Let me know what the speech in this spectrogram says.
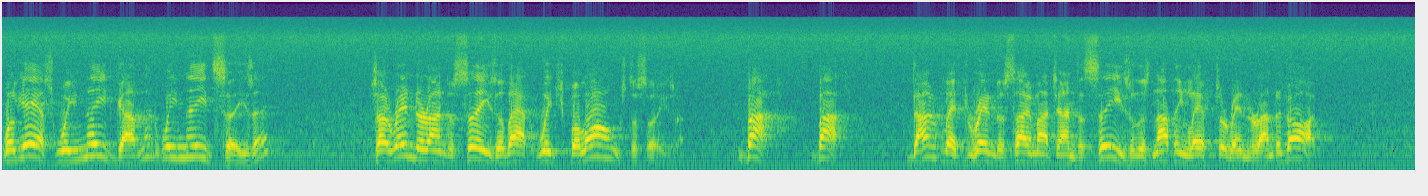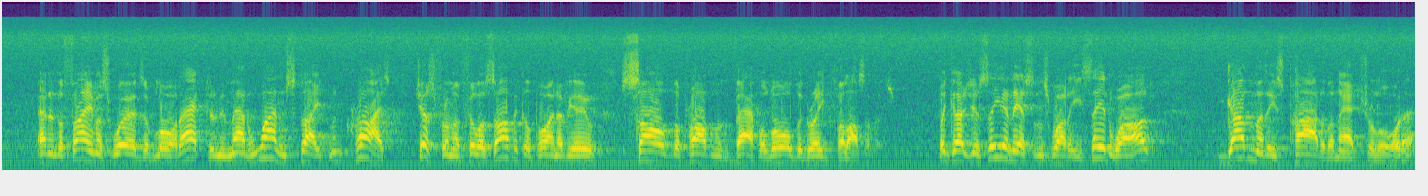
well, yes, we need government. We need Caesar. So render unto Caesar that which belongs to Caesar. But, but, don't let render so much unto Caesar there's nothing left to render unto God. And in the famous words of Lord Acton, in that one statement, Christ, just from a philosophical point of view, solved the problem that baffled all the Greek philosophers. Because you see, in essence, what he said was, government is part of the natural order,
